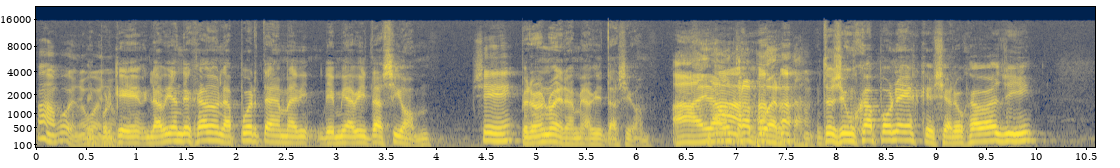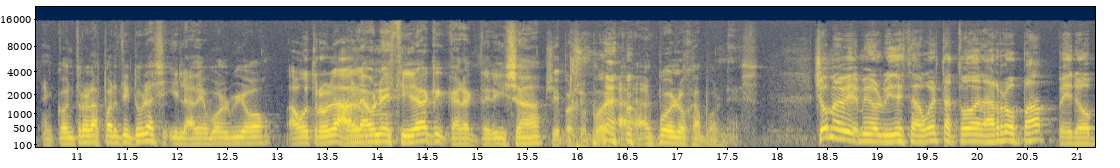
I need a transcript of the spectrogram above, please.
Ah, bueno, bueno. porque la habían dejado en la puerta de mi, de mi habitación, Sí. pero no era mi habitación. Ah, era Ah. otra puerta. Entonces un japonés que se alojaba allí encontró las partituras y la devolvió A otro con lado. la honestidad que caracteriza Sí, por supuesto. a- al pueblo japonés. Yo me, me olvidé esta vuelta toda la ropa, pero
